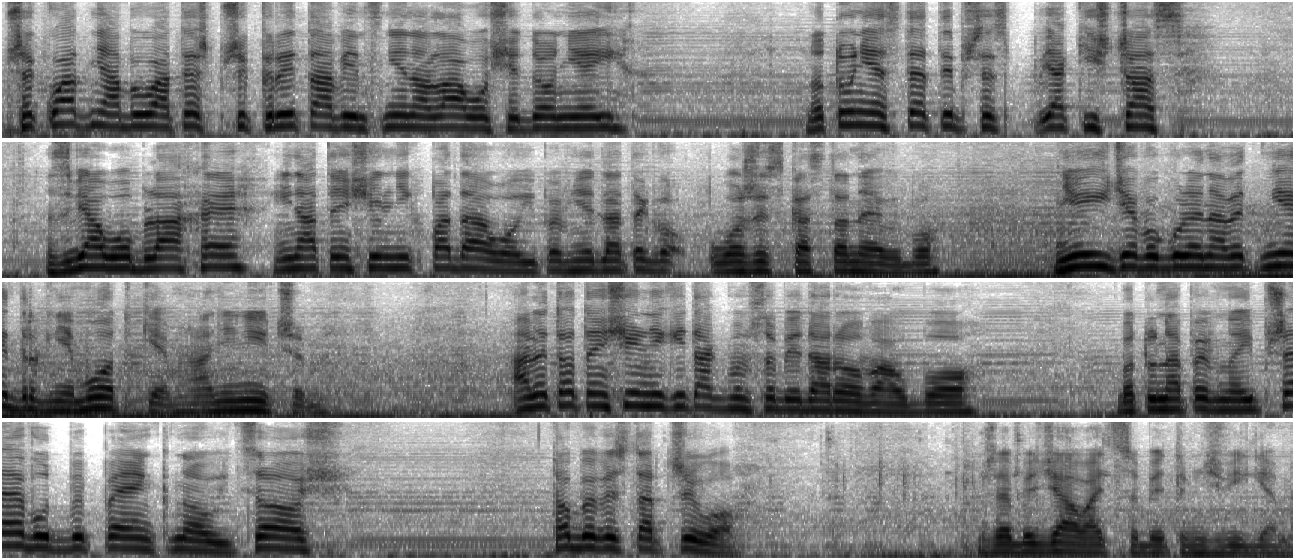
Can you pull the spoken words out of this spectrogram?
Przekładnia była też przykryta, więc nie nalało się do niej. No tu niestety przez jakiś czas zwiało blachę i na ten silnik padało i pewnie dlatego łożyska stanęły, bo nie idzie w ogóle nawet nie drgnie młotkiem ani niczym. Ale to ten silnik i tak bym sobie darował, bo, bo tu na pewno i przewód by pęknął i coś. To by wystarczyło, żeby działać sobie tym dźwigiem.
